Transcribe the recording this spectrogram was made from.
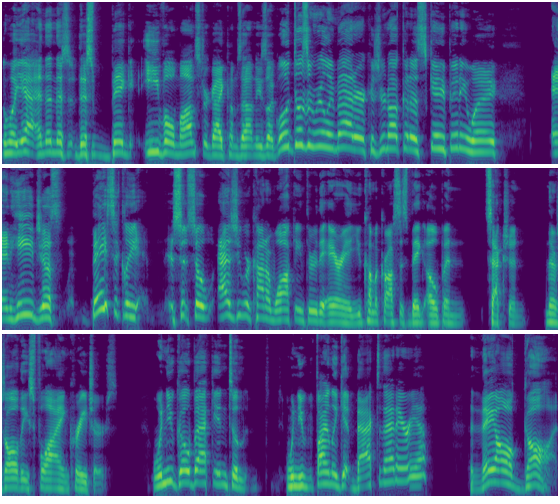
Well, yeah, and then this this big evil monster guy comes out and he's like, "Well, it doesn't really matter because you're not going to escape anyway." And he just basically so, so as you were kind of walking through the area, you come across this big open section. There's all these flying creatures. When you go back into when you finally get back to that area, they all gone.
